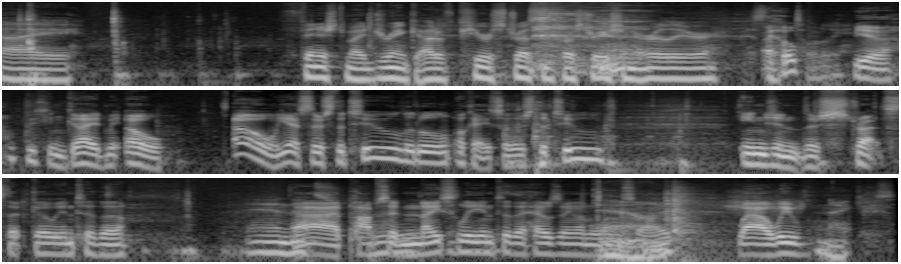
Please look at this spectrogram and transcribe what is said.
I finished my drink out of pure stress and frustration earlier. I hope. totally. Yeah, I hope you can guide me. Oh, oh yes. There's the two little. Okay, so there's the two engine. There's struts that go into the. And Ah, it pops it nicely into the housing on one side. Wow, we Nikes.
